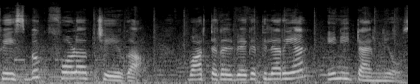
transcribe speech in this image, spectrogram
ഫേസ്ബുക്ക് ഫോളോ അപ്പ് ചെയ്യുക. വാർത്തകൾ വേഗത്തിലറിയാൻ എനി ടൈം ന്യൂസ്.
